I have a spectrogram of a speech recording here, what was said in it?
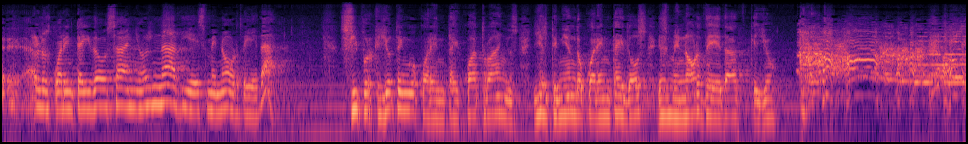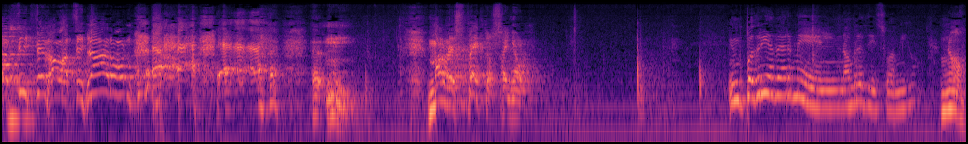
Eh, a los 42 años nadie es menor de edad. Sí, porque yo tengo 44 años y él teniendo 42 es menor de edad que yo. ¡Ahora sí se la vacilaron! Más respeto, señor. ¿Podría darme el nombre de su amigo? No.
